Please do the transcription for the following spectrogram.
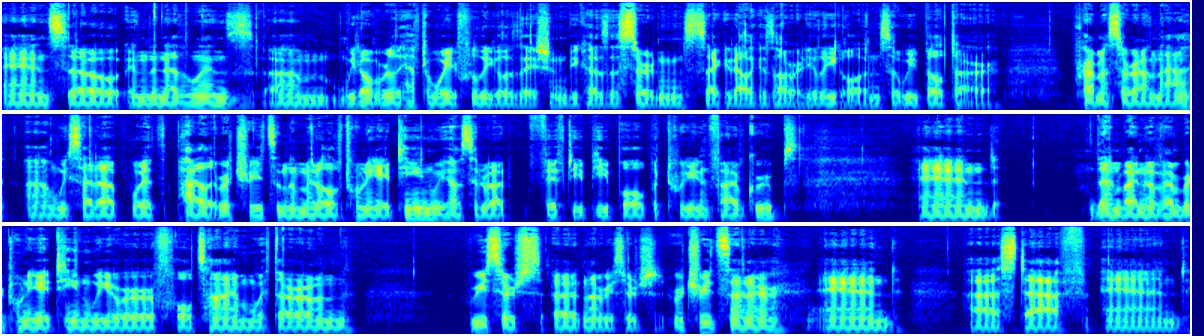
And so in the netherlands um, we don't really have to wait for legalization because a certain psychedelic is already legal. And so we built our premise around that. Um, we set up with pilot retreats in the middle of 2018 we hosted about 50 people between five groups. And then by november 2018 we were full-time with our own research, uh, not research, retreat center and uh, staff and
